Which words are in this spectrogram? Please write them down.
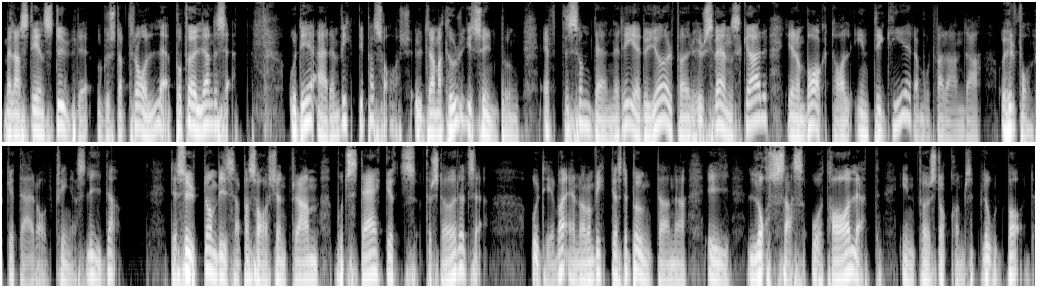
mellan Sten Sture och Gustav Trolle på följande sätt. Och det är en viktig passage ur dramaturgisk synpunkt eftersom den redogör för hur svenskar genom baktal intrigerar mot varandra och hur folket därav tvingas lida. Dessutom visar passagen fram mot stäkets förstörelse. Och det var en av de viktigaste punkterna i låtsasåtalet inför Stockholms blodbad.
